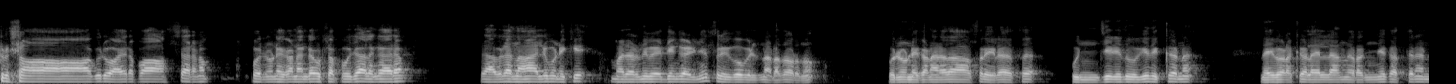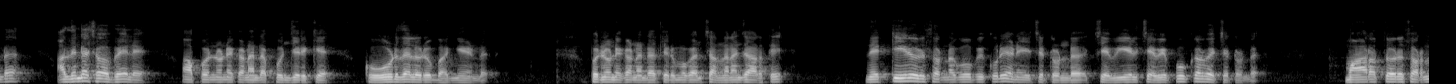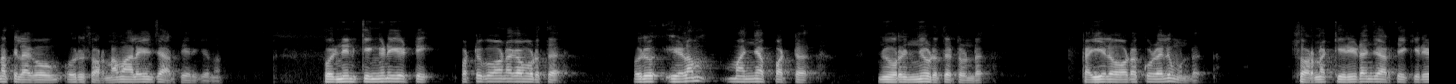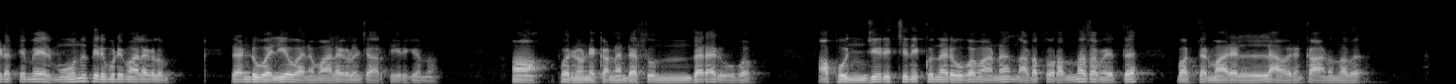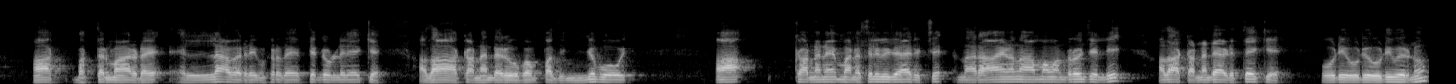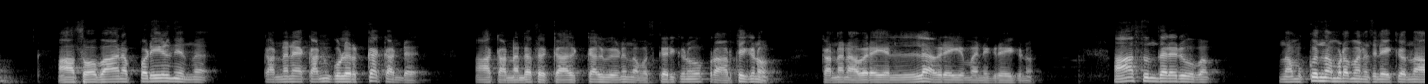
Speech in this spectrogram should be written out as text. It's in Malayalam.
കൃഷ്ണ ഗുരുവായൂരപ്പ ശരണം. പൊന്നുണികണ്ണന്റെ ഉഷപൂജ അലങ്കാരം. രാവിലെ നാല് മണിക്ക് മലർ നിവേദ്യം കഴിഞ്ഞ് ശ്രീകോവിൽ നട തുറന്നു. പൊന്നുണികണ്ണനത് ആ ശ്രീലകത്ത് പുഞ്ചിരി തൂകി നിൽക്കുകയാണ്. നെയ്വിളക്കുകളെല്ലാം നിറഞ്ഞ് കത്തുന്നുണ്ട്. അതിന്റെ ശോഭയിൽ ആ പൊന്നുണ്ണിക്കണ്ണന്റെ പുഞ്ചിരിക്ക് കൂടുതലൊരു ഭംഗിയുണ്ട്. പൊന്നുണ്ണിക്കണ്ണന്റെ തിരുമുഖം ചന്ദനം ചാർത്തി. നെറ്റിയിൽ ഒരു സ്വർണഗോപിക്കുറി അണിയിച്ചിട്ടുണ്ട്. ചെവിയിൽ ചെവിപ്പൂക്കൾ വെച്ചിട്ടുണ്ട്. മാറത്ത് ഒരു സ്വർണത്തിലകവും ഒരു സ്വർണമാലയും ചാർത്തിയിരിക്കുന്നു. പൊന്നിൻ കിങ്ങിണി കെട്ടി പട്ടുകോണകമെടുത്ത് ഒരു ഇളം മഞ്ഞപ്പട്ട് ഞൊറിഞ്ഞെടുത്തിട്ടുണ്ട്. കയ്യിൽ ഓടക്കുഴലുമുണ്ട്. സ്വർണ കിരീടം ചാർത്തി കിരീടത്തിന്മേൽ മൂന്ന് തിരുമുടിമാലകളും രണ്ട് വലിയ വനമാലകളും ചാർത്തിയിരിക്കുന്നു. ആ പൊന്നുണ്ണിക്കണ്ണന്റെ സുന്ദര രൂപം ആ പുഞ്ചിരിച്ച് നിൽക്കുന്ന രൂപമാണ് നട തുറന്ന സമയത്ത് ഭക്തന്മാരെല്ലാവരും കാണുന്നത്. ആ ഭക്തന്മാരുടെ എല്ലാവരുടെയും ഹൃദയത്തിന്റെ ഉള്ളിലേക്ക് അതാ കണ്ണന്റെ രൂപം പതിഞ്ഞു പോയി. ആ കണ്ണനെ മനസ്സിൽ വിചാരിച്ച് നാരായണ നാമ മന്ത്രവും ചൊല്ലി അതാ കണ്ണന്റെ അടുത്തേക്ക് ഓടി ഓടി ഓടി വരുന്നു. ആ സോപാനപ്പടിയിൽ നിന്ന് കണ്ണനെ കൺകുളിർക്ക കണ്ട് ആ കണ്ണന്റെ തൃക്കാൽക്കൽ വീണ് നമസ്കരിക്കണു പ്രാർത്ഥിക്കണു കണ്ണൻ അവരെ എല്ലാവരെയും അനുഗ്രഹിക്കണം ആ സുന്ദര രൂപം നമുക്കും നമ്മുടെ മനസ്സിലേക്ക് ഒന്ന്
